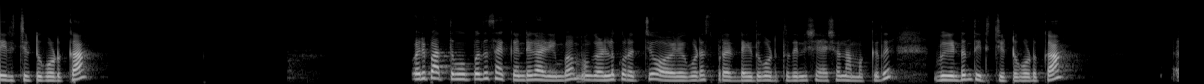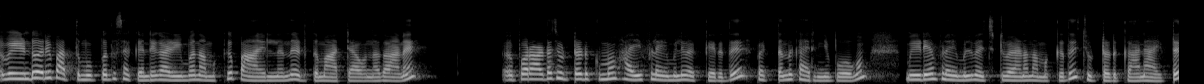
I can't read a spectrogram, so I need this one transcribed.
തിരിച്ചിട്ട് കൊടുക്കാം. ഒരു പത്ത് മുപ്പത് സെക്കൻഡ് കഴിയുമ്പോൾ മുകളിൽ കുറച്ച് ഓയിൽ കൂടെ സ്പ്രെഡ് ചെയ്ത് കൊടുത്തതിന് ശേഷം നമുക്കിത് വീണ്ടും തിരിച്ചിട്ട് കൊടുക്കാം. വീണ്ടും ഒരു പത്ത് മുപ്പത് സെക്കൻഡ് കഴിയുമ്പോൾ നമുക്ക് പാനിൽ നിന്ന് എടുത്ത് മാറ്റാവുന്നതാണ്. പൊറോട്ട ചുട്ടെടുക്കുമ്പോൾ ഹൈ ഫ്ലെയിമിൽ വെക്കരുത്. പെട്ടെന്ന് കരിഞ്ഞു പോകും. മീഡിയം ഫ്ലെയിമിൽ വെച്ചിട്ട് വേണം നമുക്കിത് ചുട്ടെടുക്കാനായിട്ട്.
